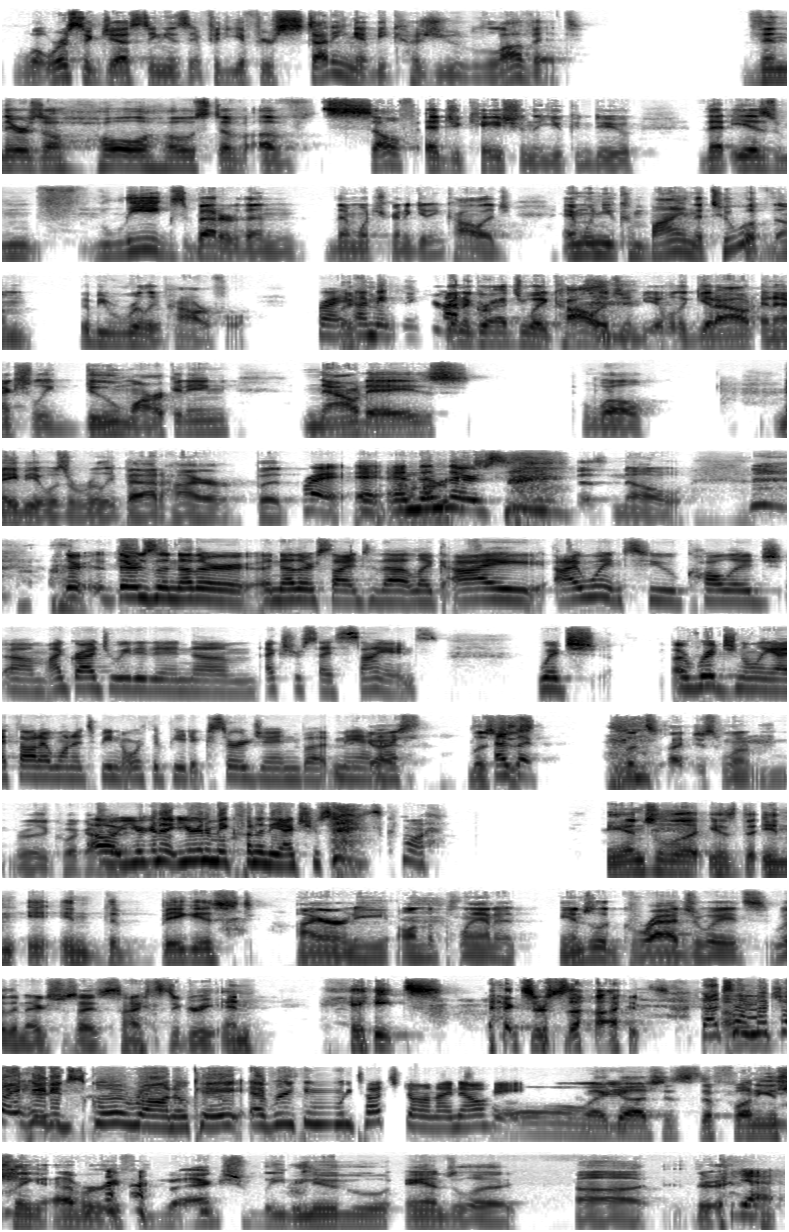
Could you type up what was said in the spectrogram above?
what we're suggesting is if it, if you're studying it because you love it, then there's a whole host of of self education that you can do that is leagues better than than what you're going to get in college. And when you combine the two of them, it'll be really powerful. Right. I you mean, think you're going to graduate college and be able to get out and actually do marketing nowadays, well, maybe it was a really bad hire, but right. A- And then there's says no. there, there's another another side to that. Like I I went to college. Um, I graduated in um, exercise science, which originally I thought I wanted to be an orthopedic surgeon, but man, I, Guys, let's as just let's. I just want really quick. I oh, you're gonna you're gonna make fun of the exercise. Come on. Angela is the in in the biggest irony on the planet. Angela graduates with an exercise science degree and hates exercise. That's I how mean, much I hated school, Ron. Okay, everything we touched on, I now hate. Oh my gosh, it's the funniest thing ever. if you actually knew Angela, uh, there, Yeah.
